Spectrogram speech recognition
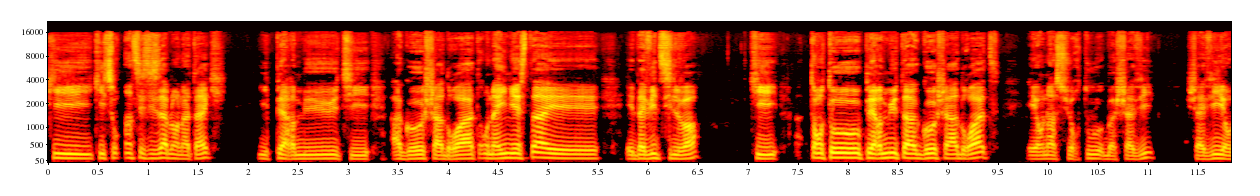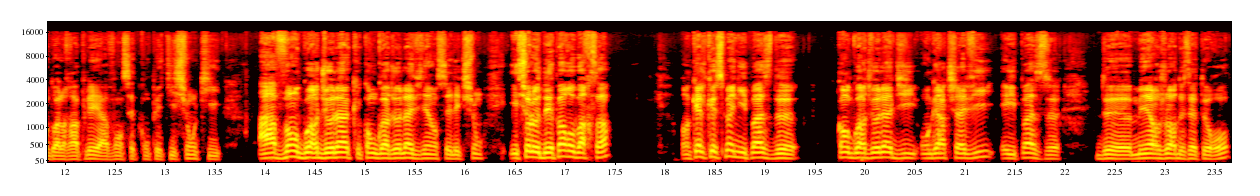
qui, qui sont insaisissables en attaque. Ils permutent ils- à gauche, à droite. On a Iniesta et, et David Silva qui tantôt permutent à gauche, à droite. Et on a surtout bah, Xavi. Xavi, on doit le rappeler avant cette compétition qui, avant Guardiola, quand Guardiola vient en sélection et sur le départ au Barça, en quelques semaines, il passe de quand Guardiola dit on garde Xavi et il passe de meilleur joueur de cet euro.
